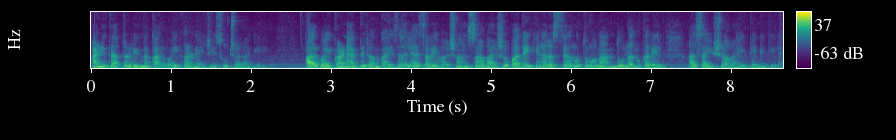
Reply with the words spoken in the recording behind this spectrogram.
आणि तातडीनं कारवाई करण्याची सूचना केली. कारवाई करण्यात दिरंगाई झाल्यास रहिवाशांसह भाजपा देखील रस्त्यावर उतरून आंदोलन करेल असा इशाराही त्यांनी दिलाय.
